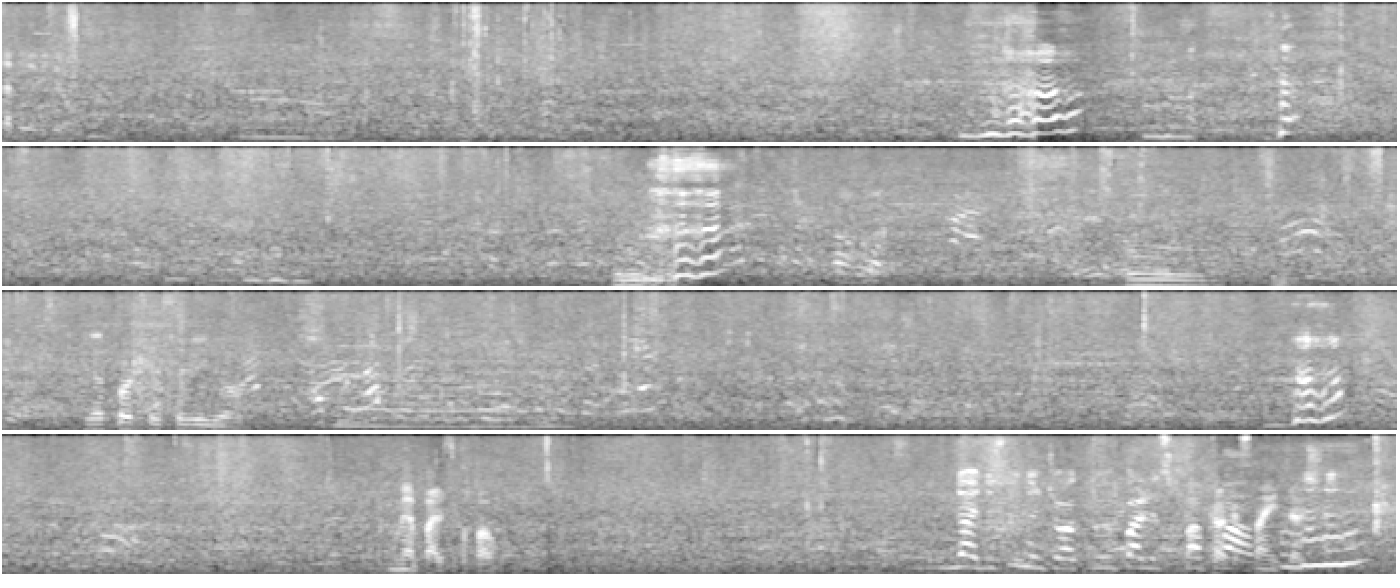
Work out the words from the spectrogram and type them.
Это было видео. Я только это видел. У меня палец попал. Да, действительно, чувак, твой палец Как попал. остановить дальше?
